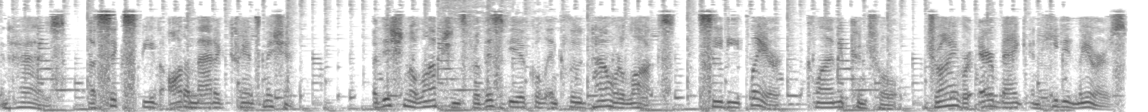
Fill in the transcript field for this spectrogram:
and has a 6-speed automatic transmission. Additional options for this vehicle include power locks, CD player, climate control, driver airbag and heated mirrors.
